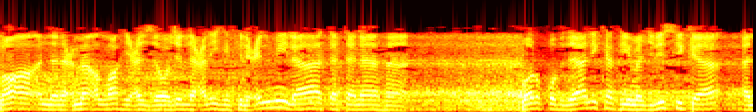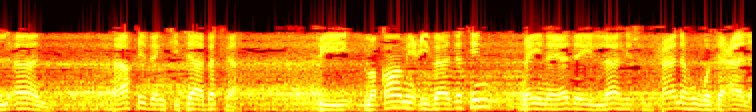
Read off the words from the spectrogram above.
رأى أن نعماء الله عز وجل عليه في العلم لا تتناهى. وارقب ذلك في مجلسك الآن آخذا كتابك في مقام عبادة بين يدي الله سبحانه وتعالى.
